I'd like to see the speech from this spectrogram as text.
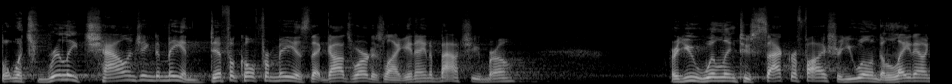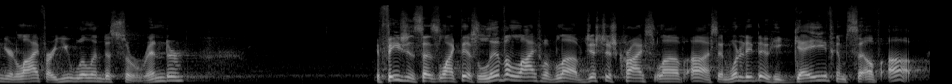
But what's really challenging to me and difficult for me is that God's word is like, it ain't about you, bro. Are you willing to sacrifice? Are you willing to lay down your life? Are you willing to surrender? Ephesians says like this live a life of love just as Christ loved us. And what did he do? He gave himself up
